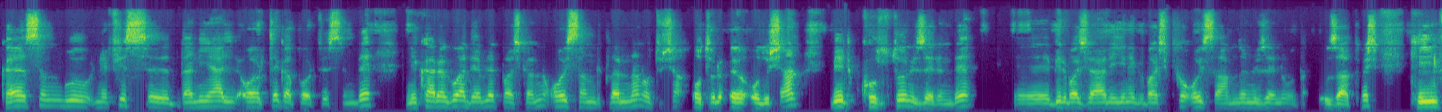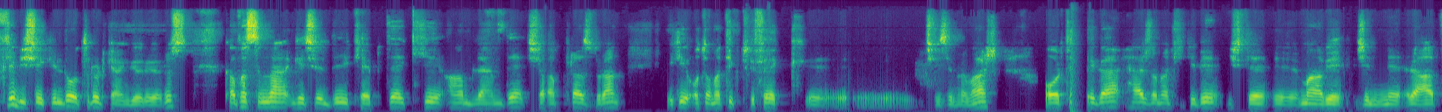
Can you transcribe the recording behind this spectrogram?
Kayas'ın bu nefis e, Daniel Ortega portresinde Nikaragua Devlet Başkanı'nın oy sandıklarından otuşan, otur, e, oluşan bir koltuğun üzerinde e, bir bacağını yine bir başka oy sandığının üzerine uzatmış. Keyifli bir şekilde otururken görüyoruz. Kafasında geçirdiği kepteki amblemde çapraz duran iki otomatik tüfek çizimi var Ortega her zamanki gibi işte e, mavi cinli rahat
